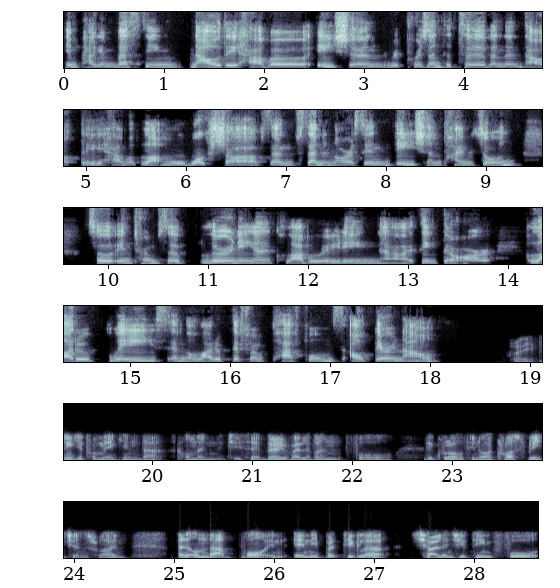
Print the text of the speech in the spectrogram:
impact investing, now they have a Asian representative and then now they have a lot more workshops and seminars in Asian time zone. So in terms of learning and collaborating, uh, I think there are a lot of ways and a lot of different platforms out there now. Great. Thank you for making that comment, which is uh, very relevant for the growth, you know, across regions, right? And on that point, any particular challenge you think for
